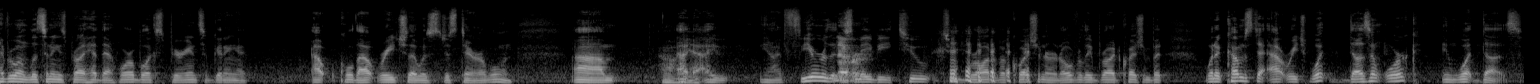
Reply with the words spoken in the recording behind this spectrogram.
everyone listening has probably had that horrible experience of getting a out cold outreach that was just terrible. And um, oh, I you know, I fear that Never. this may be too too broad of a question or an overly broad question, but when it comes to outreach, what doesn't work and what does?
